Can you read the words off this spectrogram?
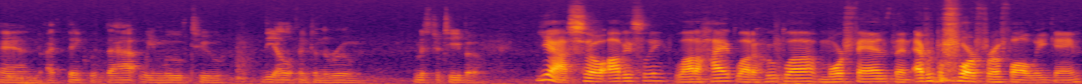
And I think with that we move to the elephant in the room, Mr. Tebow. Yeah, so obviously a lot of hype, a lot of hoopla, more fans than ever before for a fall league game.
